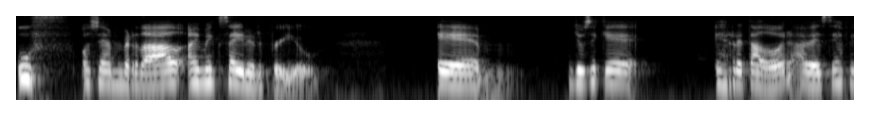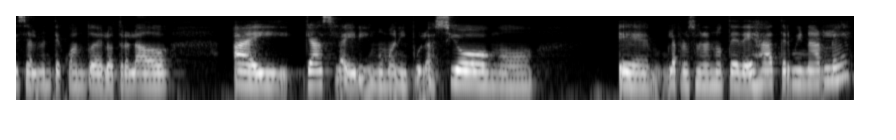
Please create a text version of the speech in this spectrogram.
Uf, o sea, en verdad, I'm excited for you. Em, yo sé que es retador a veces, especialmente cuando del otro lado hay gaslighting o manipulación o eh, la persona no te deja terminarle,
